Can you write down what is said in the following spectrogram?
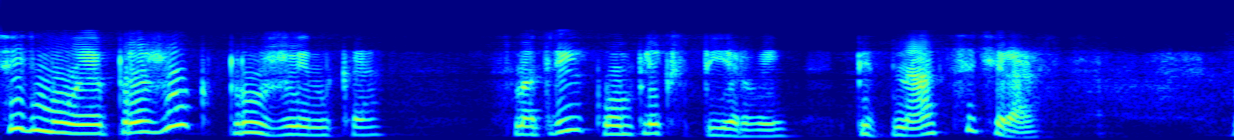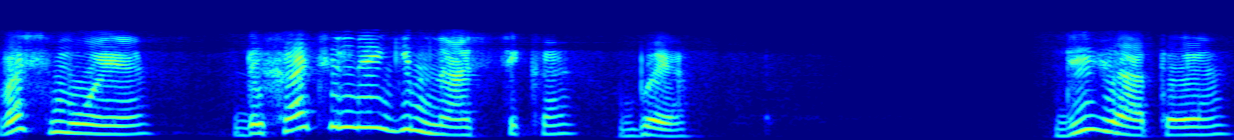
Седьмое. Прыжок пружинка. Смотри комплекс первый. Пятнадцать раз. Восьмое. Дыхательная гимнастика. Б. Девятое.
